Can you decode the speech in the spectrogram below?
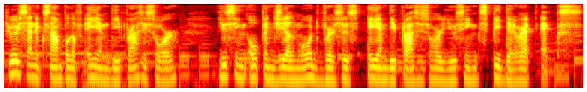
Here's an example of AMD processor using OpenGL mode versus AMD processor using SpeedDirectX.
